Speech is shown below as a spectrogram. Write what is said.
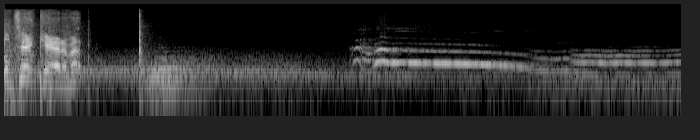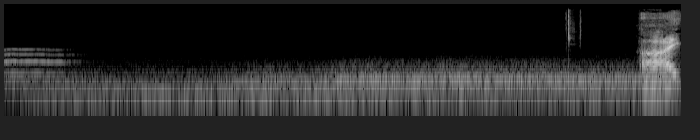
I'll take care of it. Aye.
